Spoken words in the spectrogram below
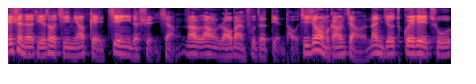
给选择题的时候，其实你要给建议的选项，那让老板负责点头。其实就像我们刚刚讲的，那你就归类出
